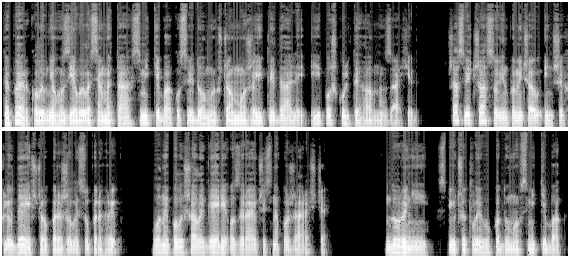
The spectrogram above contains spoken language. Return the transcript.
Тепер, коли в нього з'явилася мета, сміттєбак усвідомив, що може йти далі, і пошкультигав на захід. Час від часу він помічав інших людей, що пережили супергрип. Вони полишали Геррі, озираючись на пожарище. Дурені, співчутливо подумав сміттєбак,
